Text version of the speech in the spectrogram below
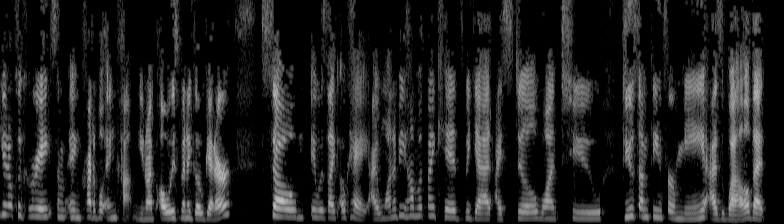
you know, could create some incredible income. You know, I've always been a go getter. So it was like, okay, I want to be home with my kids, but yet I still want to do something for me as well that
